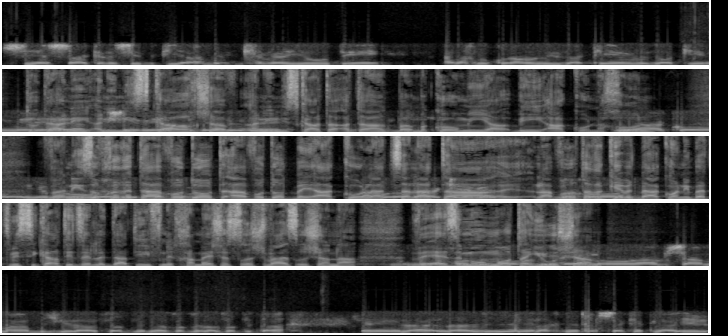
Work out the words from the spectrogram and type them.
שיש רק איזושהי פגיעה בקבר יהודי אנחנו כולנו נזעקים וזועקים... אתה יודע, אה, אני, אני נזכר עכשיו, ו... אני נזכר, אתה, אתה במקור מעכו, נכון? מעכו, ואני זוכר את העבודות, נכון. העבודות בעכו להצלת, ה... לעבודות נכון. הרכבת בעכו, אני בעצמי סיקרתי את זה לדעתי לפני 15-17 שנה, ואיזה נכון, מהומות היו שם. מעורב שם בשביל לעשות ולעשות ולעשות את ה... אה, להחזיר את השקט לעיר.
